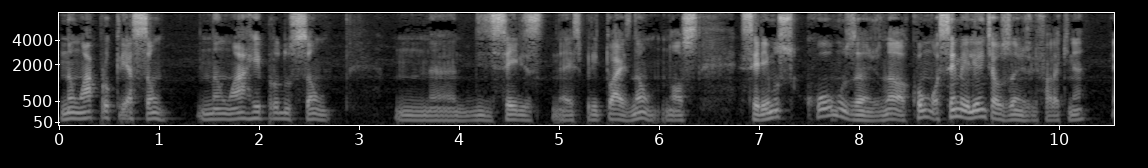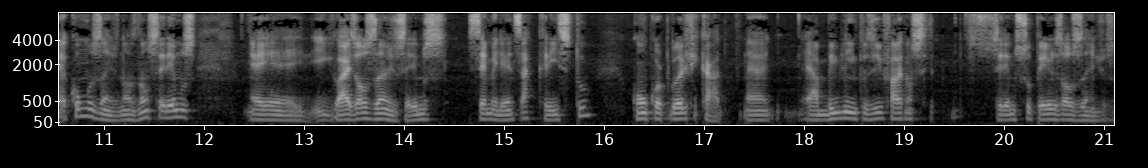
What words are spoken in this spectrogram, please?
não há procriação, não há reprodução né, de seres né, espirituais. Não, nós seremos como os anjos, não, como semelhante aos anjos, ele fala aqui, né? É como os anjos. Nós não seremos é, iguais aos anjos, seremos semelhantes a Cristo com o corpo glorificado. Né? A Bíblia, inclusive, fala que nós seremos superiores aos anjos.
